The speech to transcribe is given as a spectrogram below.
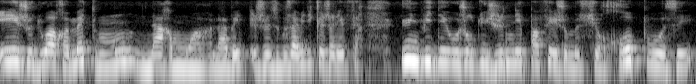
et je dois remettre mon armoire. je vous avais dit que j'allais faire une vidéo aujourd'hui, je ne l'ai pas fait, je me suis reposée.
